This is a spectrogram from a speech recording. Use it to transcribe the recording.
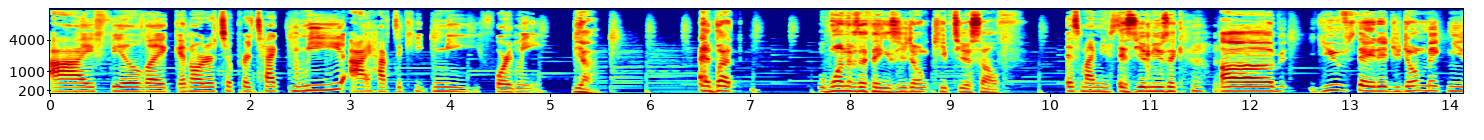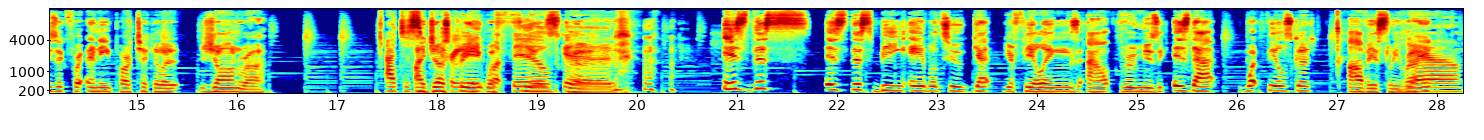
I feel like in order to protect me, I have to keep me for me. Yeah. And but one of the things you don't keep to yourself is my music. is your music. Mm-hmm. Um, you've stated you don't make music for any particular genre. I just I just create what feels good. Is this is this being able to get your feelings out through music? Is that what feels good? Obviously, right? Yeah.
